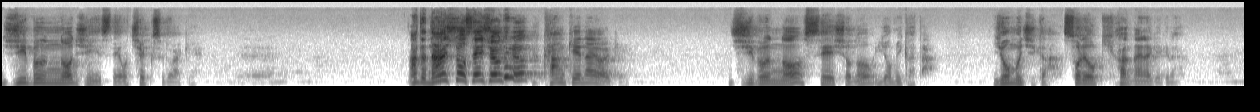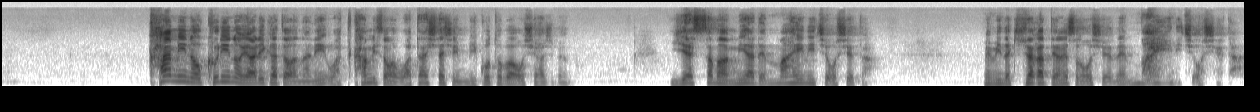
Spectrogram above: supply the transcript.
自分の人生をチェックするわけ。あんた何章聖書読んでる？関係ないわけ。自分の聖書の読み方。読む時間それを考えなきゃいけない神の国のやり方は何？神様は私たちに御言葉を教え始めるイエス様は宮で毎日教えたみんな聞きたかったよね、その教えね。毎日教えた。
